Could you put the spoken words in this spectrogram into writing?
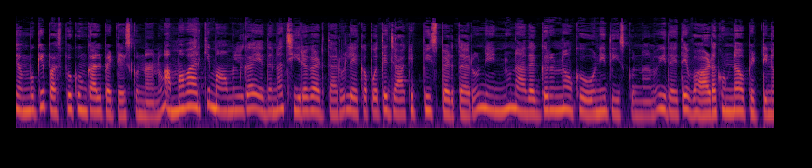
చెంబుకి పసుపు కుంకాలు పెట్టేసుకున్నాను. అమ్మవారికి మామూలుగా ఏదైనా చీర కడతారు లేకపోతే జాకెట్ పీస్ పెడతారు. నేను నా దగ్గర ఉన్న ఒక ఓని తీసుకున్నాను. ఇదైతే వాడకుండా పెట్టిన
